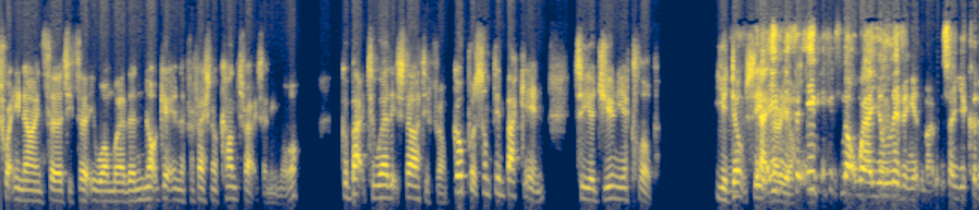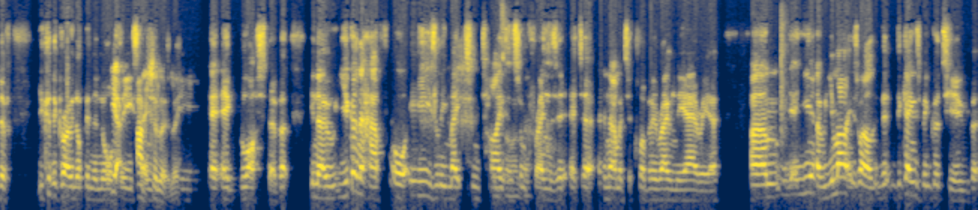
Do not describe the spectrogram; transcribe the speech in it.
29, 30, 31, where they're not getting the professional contracts anymore, go back to where it started from. Go put something back in to your junior club you don't see yeah, it even if, it, even if it's not where you're living at the moment. So you could have you could have grown up in the northeast, yeah, absolutely, at, Gloucester, but you know you're going to have or easily make some ties and some friends at, at a, an amateur club around the area. Um, you know, you might as well. The, the game's been good to you, but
